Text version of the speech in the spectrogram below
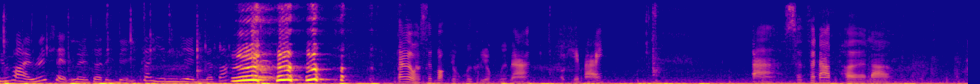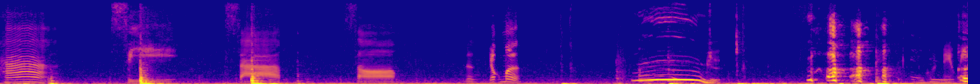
ธิบายไม่เสร็จเลยจ้ะเด็กๆใจเย็นๆนะจ๊ะถ้าเกิดว่าฉันบอกยกมือคือยกมือนะ โอเคไหมอ่าฉันจะนับถอยหลังห้าสี่สามสองหนึ่งยกมือ คุณเนวิ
